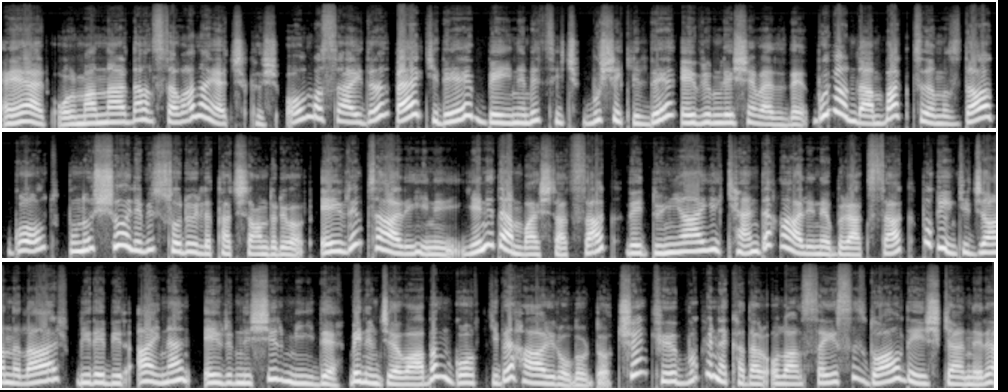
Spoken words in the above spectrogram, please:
Eğer ormanlardan savanaya çıkış olmasaydı belki de beynimiz hiç bu şekilde evrimleşemezdi. Bu yönden baktığımızda Gold bunu şöyle bir soruyla taçlandırıyor. Evrim tarihini yeniden başlatsak ve dünyayı kendi haline bıraksak bugünkü canlılar birebir aynen evrimleşir miydi? Benim cevabım Gold gibi hayır olurdu. Çünkü bugüne kadar olan sayısız doğal değişkenleri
